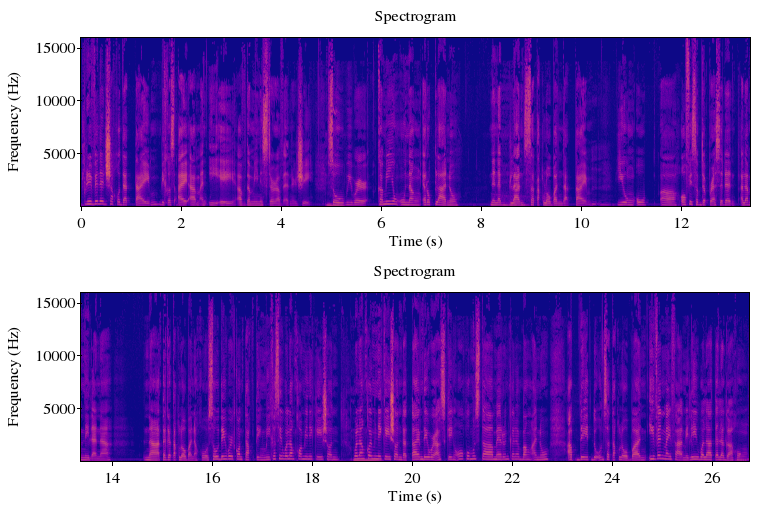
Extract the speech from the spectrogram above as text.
privilege ako that time because I am an EA of the Minister of Energy. So, we were, kami yung unang eroplano na nag-land sa Tacloban that time. Yung o- ah, Office of the President, alam nila na na taga Tacloban ako. So they were contacting me kasi walang communication, walang communication that time. They were asking, "Oh, kumusta? Meron ka na bang ano update doon sa Tacloban?" Even my family, wala talaga akong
